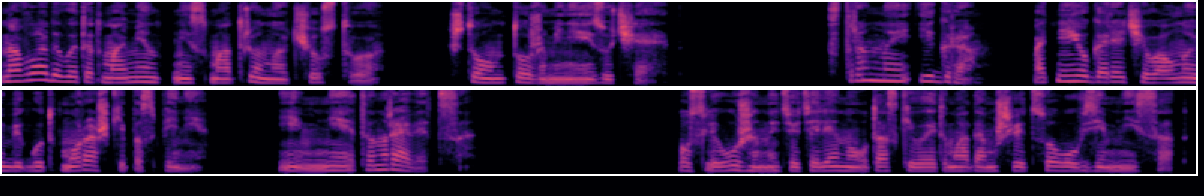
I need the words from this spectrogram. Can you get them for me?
На Влада в этот момент не смотрю, но чувствую, что он тоже меня изучает. Странная игра, от нее горячей волной бегут мурашки по спине. И мне это нравится. После ужина тетя Лена утаскивает мадам Швецову в зимний сад,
